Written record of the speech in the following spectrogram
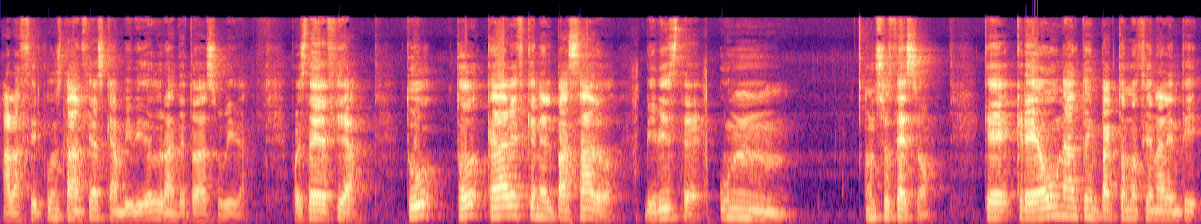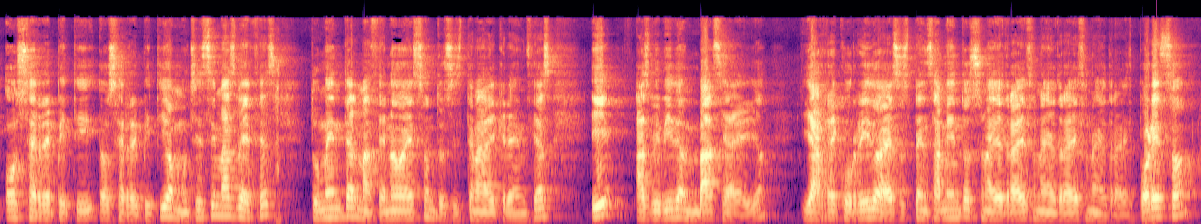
a las circunstancias que han vivido durante toda su vida. Pues te decía, tú cada vez que en el pasado viviste un, un suceso que creó un alto impacto emocional en ti o se, o se repitió muchísimas veces, tu mente almacenó eso en tu sistema de creencias y has vivido en base a ello y has recurrido a esos pensamientos una y otra vez, una y otra vez, una y otra vez. Por eso,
